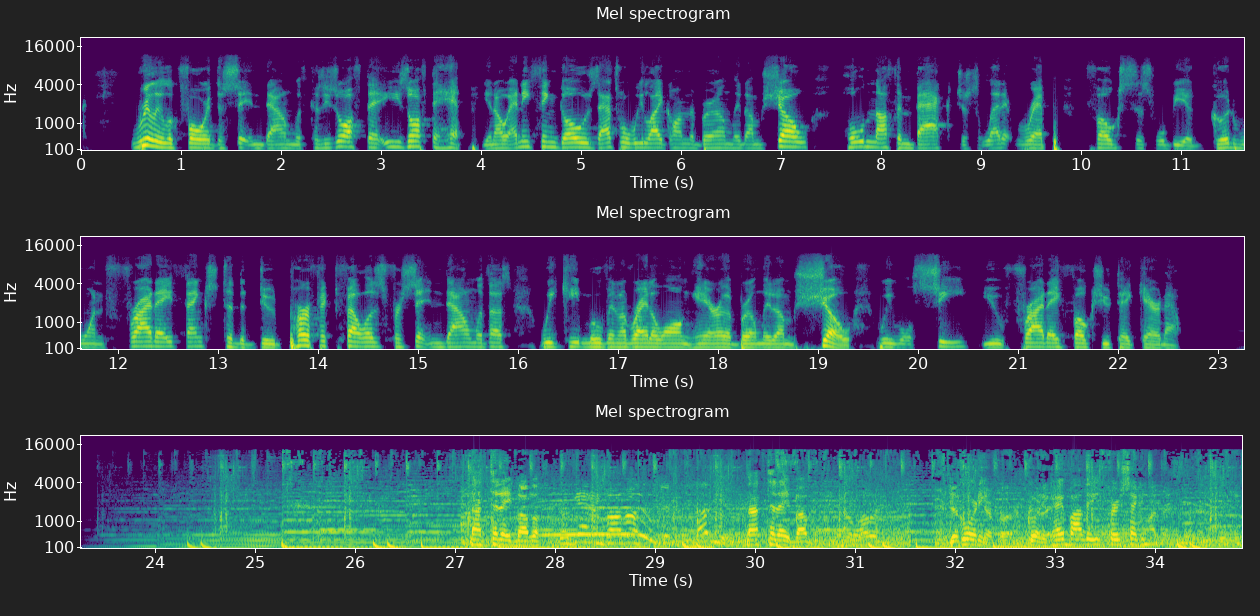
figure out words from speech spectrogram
really look forward to sitting down with because he's off the he's off the hip. You know, anything goes. That's what we like on the Brilliantly Dumb Show. Hold nothing back. Just let it rip. Folks, this will be a good one Friday. Thanks to the dude perfect fellas for sitting down with us. We keep moving right along here, the Brilliantly Dumb Show. We will see you Friday, folks. You take care now. Not today, Bubba. Go get him, Bubba. Love you. Not today, Bubba. Gordy. Gordy, can I bother you for a second?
